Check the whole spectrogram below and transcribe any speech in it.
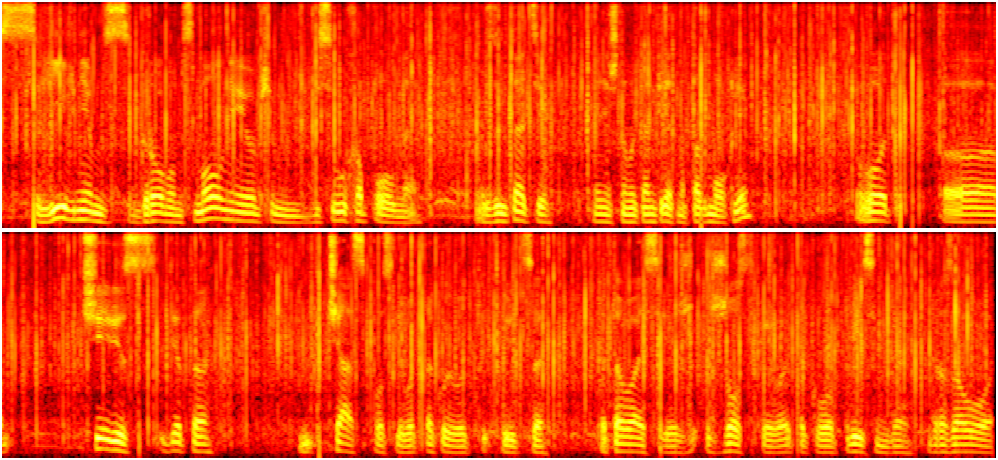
с ливнем, с громом, с молнией, в общем, веселуха полная. В результате, конечно, мы конкретно подмокли. Вот. Э, Через где-то час после вот такой вот, как говорится, катавасии ж- жесткой вот такого прессинга грозового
